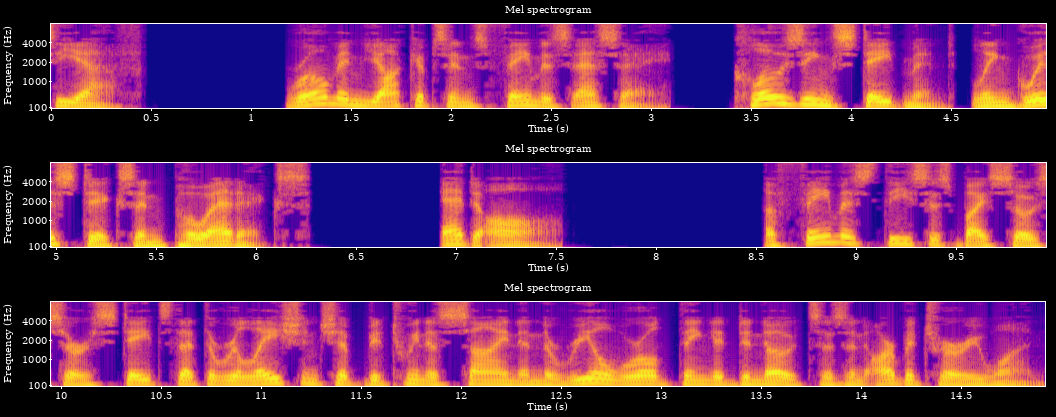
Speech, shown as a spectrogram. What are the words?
cf. Roman Jakobson's famous essay, Closing Statement, Linguistics and Poetics, et al. A famous thesis by Saussure states that the relationship between a sign and the real-world thing it denotes is an arbitrary one.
